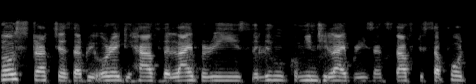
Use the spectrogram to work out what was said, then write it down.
those structures that we already have, the libraries, the little community libraries and stuff to support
